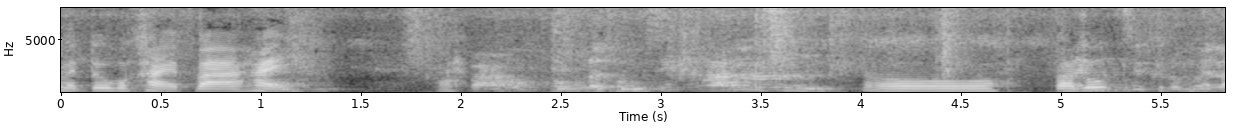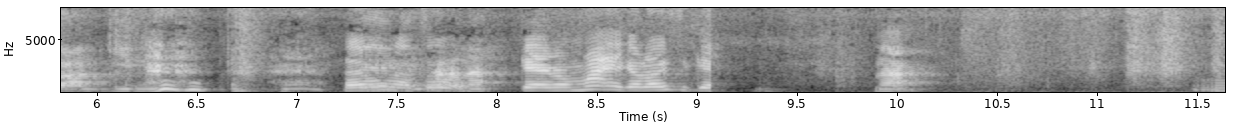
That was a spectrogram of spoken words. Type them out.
ไม่ตู้มาขายปลาให้ปลาถุงละถุงสิคันโอ้ปลาลูกสิขนมให้หลานกินได้ไหมล่ะแกตู้งไม่สะนะแกงมาไหม้ก็เลยสิแกงน่ะอื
